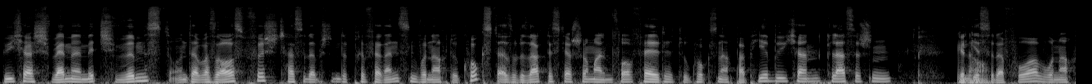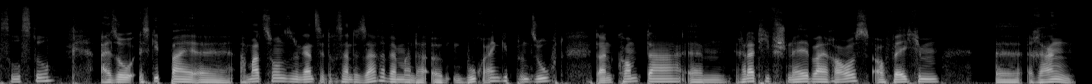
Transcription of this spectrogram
Bücherschwemme mitschwimmst und da was rausfischt? Hast du da bestimmte Präferenzen, wonach du guckst? Also du sagtest ja schon mal im Vorfeld, du guckst nach Papierbüchern, klassischen. Genau. Wie gehst du da vor? Wonach suchst du? Also es gibt bei äh, Amazon so eine ganz interessante Sache, wenn man da irgendein Buch eingibt und sucht, dann kommt da ähm, relativ schnell bei raus, auf welchem äh, Rang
